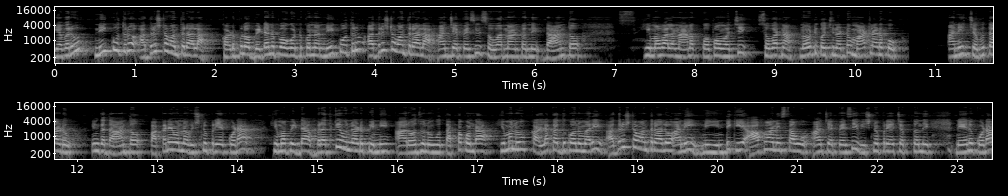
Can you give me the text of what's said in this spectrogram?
ఎవరు? నీ కూతురు అదృష్టవంతురాలా? కడుపులో బిడ్డను పోగొట్టుకున్న నీ కూతురు అదృష్టవంతురాలా? అని చెప్పేసి సువర్ణ అంటుంది. దాంతో హిమ వాళ్ళ నాన్న కోపం వచ్చి సువర్ణ నోటికొచ్చినట్టు మాట్లాడకు. అని చెబుతాడు. ఇంకా దాంతో పక్కనే ఉన్న విష్ణుప్రియ కూడా హిమ బిడ్డ బ్రతికే ఉన్నాడు పిన్ని. ఆ రోజు నువ్వు తప్పకుండా హిమను కళ్ళకద్దుకొని మరి అదృష్టవంతురాలు అని నీ ఇంటికి ఆహ్వానిస్తావు అని చెప్పేసి విష్ణుప్రియ చెప్తుంది. నేను కూడా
